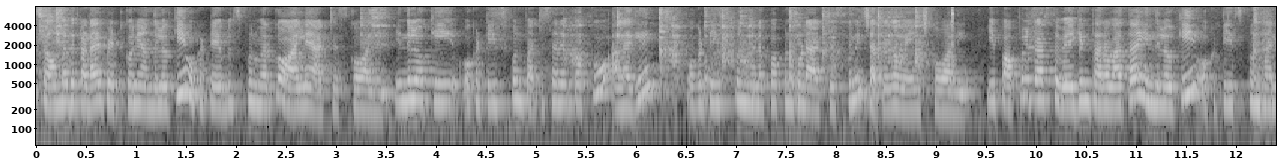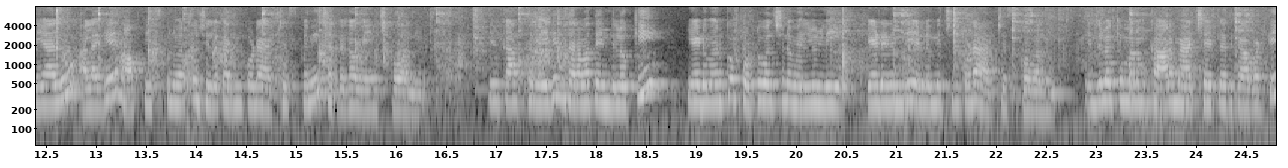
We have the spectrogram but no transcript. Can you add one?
స్టవ్ మీద కడాయి పెట్టుకొని అందులోకి ఒక టేబుల్ స్పూన్ వరకు ఆయిల్ని యాడ్ చేసుకోవాలి. ఇందులోకి ఒక టీ స్పూన్ పచ్చిశనగపప్పు అలాగే ఒక టీ స్పూన్ మినపప్పును కూడా యాడ్ చేసుకుని చక్కగా వేయించుకోవాలి. ఈ పప్పులు కాస్త వేగిన తర్వాత ఇందులోకి ఒక టీ స్పూన్ ధనియాలు అలాగే హాఫ్ టీ స్పూన్ వరకు జీలకర్రను కూడా యాడ్ చేసుకుని చక్కగా వేయించుకోవాలి. ఇవి కాస్త వేగిన తర్వాత ఇందులోకి ఏడు వరకు పొట్టు వచ్చిన వెల్లుల్లి ఏడెనిమిది ఎండుమిర్చిని కూడా యాడ్ చేసుకోవాలి. ఇందులోకి మనం కారం యాడ్ చేయట్లేదు కాబట్టి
